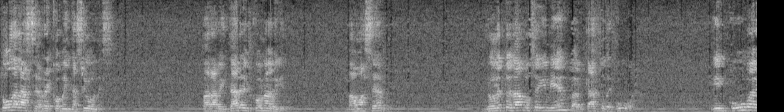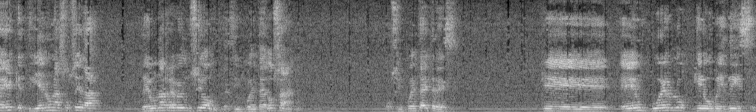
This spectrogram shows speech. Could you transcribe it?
todas las recomendaciones para evitar el coronavirus, vamos a hacerlo. Yo le estoy dando seguimiento al caso de Cuba. Y en Cuba es que tiene una sociedad de una revolución de 52 años o 53 que es un pueblo que obedece,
